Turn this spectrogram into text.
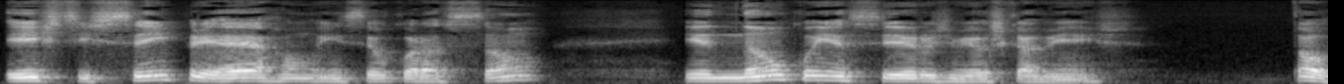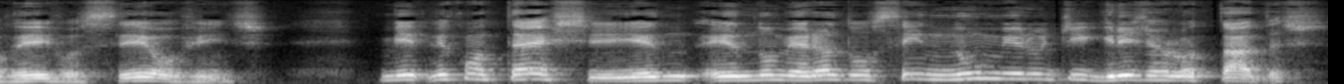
Estes sempre erram em seu coração e não conheceram os meus caminhos. Talvez você, ouvinte, me, me conteste enumerando um sem número de igrejas lotadas.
